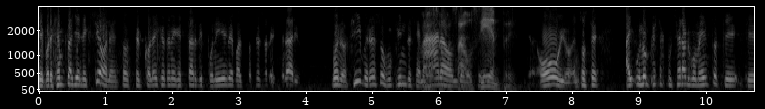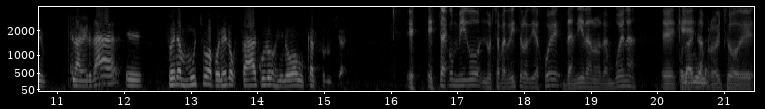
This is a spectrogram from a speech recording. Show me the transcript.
que por ejemplo hay elecciones, entonces el colegio tiene que estar disponible para el proceso eleccionario. Bueno, sí, pero eso es un fin de semana. Eso siempre. Obvio, entonces hay, uno empieza a escuchar argumentos que, que, la verdad eh, suenan mucho a poner obstáculos y no a buscar soluciones. Está conmigo nuestra panelista los días jueves, Daniela Norambuena, eh, que aprovecho de,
